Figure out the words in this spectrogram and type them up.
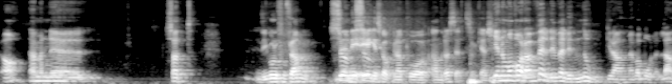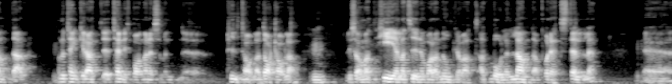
ja, nej, men eh, så att Det går att få fram Sum- den egenskaperna på andra sätt som kanske... genom att vara väldigt, väldigt noggrann med var bollen landar. Om du tänker att eh, tennisbanan är som en eh, piltavla, darttavla. Mm. Liksom att hela tiden vara noggrann med att, att bollen landar på rätt ställe. Eh,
